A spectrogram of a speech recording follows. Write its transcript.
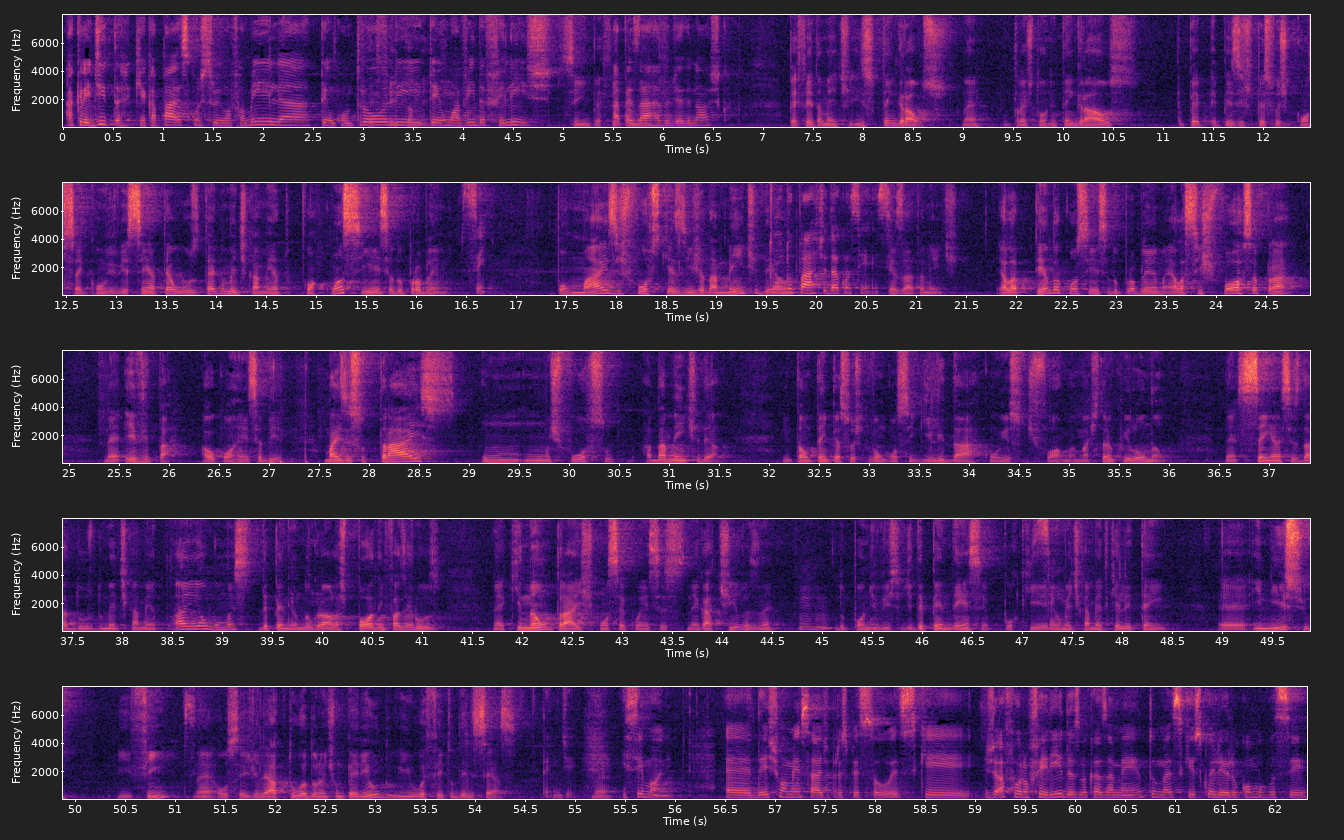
acredita que é capaz de construir uma família, ter um controle, ter uma vida feliz? Sim, perfeitamente. Apesar do diagnóstico? Perfeitamente. Isso tem graus, né? O transtorno tem graus. Existem pessoas que conseguem conviver sem até o uso até do medicamento com a consciência do problema. Sim por mais esforço que exija da mente dela. Tudo parte da consciência. Exatamente. Ela tendo a consciência do problema, ela se esforça para né, evitar a ocorrência dele. Mas isso traz um, um esforço da mente dela. Então, tem pessoas que vão conseguir lidar com isso de forma mais tranquila ou não, né, sem a necessidade do uso do medicamento. Aí, algumas, dependendo do grau, elas podem fazer uso né, que não traz consequências negativas, né, uhum. do ponto de vista de dependência, porque Sim. ele é um medicamento que ele tem é, início e fim, né, ou seja, ele atua durante um período e o efeito dele cessa. Entendi. Né? E Simone, é, deixa uma mensagem para as pessoas que já foram feridas no casamento, mas que escolheram como você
